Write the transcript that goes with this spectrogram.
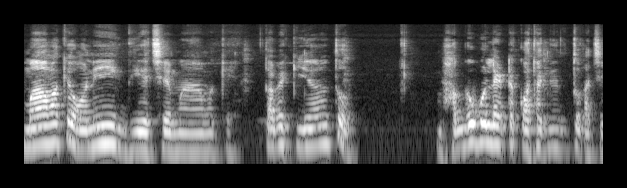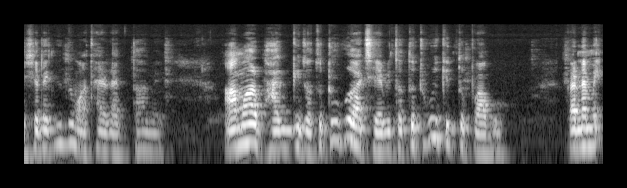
মা আমাকে অনেক দিয়েছে, মা আমাকে। তবে কী জানো তো, ভাগ্য বলে একটা কথা কিন্তু আছে, সেটা কিন্তু মাথায় রাখতে হবে। আমার ভাগ্যে যতটুকু আছে, আমি ততটুকুই কিন্তু পাবো। কারণ আমি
